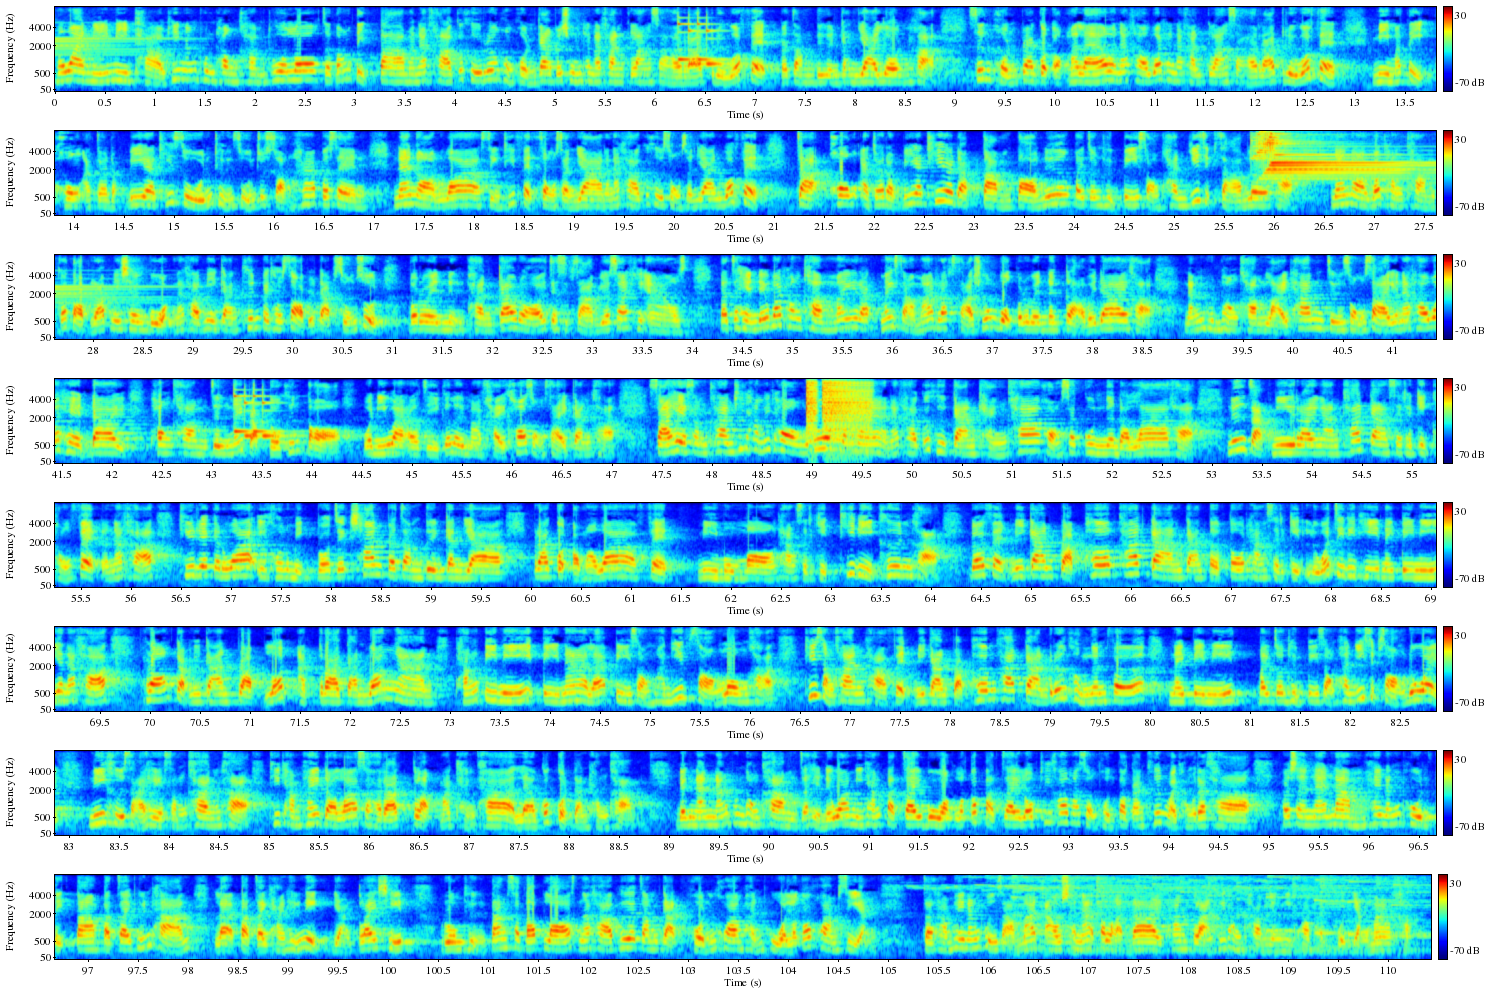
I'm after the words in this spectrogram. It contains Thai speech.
เมื่อวานนี้มีข่าวที่นักทุนทองคำทั่วโลกจะต้องติดตามนะคะ ก็คือเรื่องของผลการประชุมธนาคารกลางสหรัฐ หรือว่าเฟดประจำเดือนกันยายนค่ะ ซึ่งผลปรากฏออกมาแล้วนะคะว่าธนาคารกลางสหรัฐ หรือว่าเฟดมีมติคงอัตราดอกเบี้ยที่ 0 ถึง 0.25%แน่นอนว่าสิ่งที่เฟดส่งสัญญาณนะคะ ก็คือส่งสัญญาณว่าเฟดจะคงอัตราดอกเบี้ยที่ระดับต่ำต่อเนื่องไปจนถึงปี 2023 เลยค่ะ แน่นอนว่าทองคำก็ตอบรับในเชิงบวกนะคะ มีการขึ้นไปทดสอบระดับสูงสุด บริเวณ 1,973 US dollar per ounce แต่จะเห็นได้ว่าทองคำไม่รักไม่สามารถรักษาช่วงบวกบริเวณดังกล่าวไว้ได้ค่ะ นักทุนทองคำหลายท่านจึงสงสัยนะคะว่าเหตุใดทองคำจึงไม่ปรับตัวขึ้นต่อ วันนี้ YLG ก็เลยมาไขข้อสงสัยกันค่ะ สาเหตุสำคัญที่ทำให้ทองร่วงลงมานะคะก็คือการแข็งค่าของสกุลเงินดอลลาร์ค่ะ เนื่องจากมีรายงานคาดการเศรษฐกิจของเฟดนะคะที่เรียกกันว่า Economic Projection ประจำเดือนกันยา ปรากฏออกมาว่าเฟด มีมุมมองทางเศรษฐกิจที่ดีขึ้นค่ะ โดยเฟดมีการปรับเพิ่มคาดการณ์การเติบโตทางเศรษฐกิจหรือว่า GDP ในปีนี้นะคะ พร้อมกับมีการปรับลดอัตราการว่างงาน ทั้งปีนี้ ปีหน้าและปี 2022 ลงค่ะ ที่สำคัญค่ะเฟดมีการปรับเพิ่มคาดการณ์เรื่องของเงินเฟ้อในปีนี้ไปจนถึงปี 2022 ด้วย นี่คือสาเหตุสำคัญค่ะ ที่ทำให้ดอลลาร์สหรัฐกลับมาแข็งค่า แล้วก็กดดันทองคำดังนั้นนักทุนทองคำจะเห็นได้ว่ามีทั้งปัจจัยบวก แล้วก็ปัจจัยลบที่เข้ามาส่งผลต่อการเคลื่อนไหวของราคา เพราะฉะนั้นแนะนำให้นักทุนติดตามปัจจัยพื้นฐาน และปัจจัยทางเทคนิคอย่างใกล้ชิด รวมถึงตั้ง stop loss นะคะ เพื่อจำกัดผลความผันผวนแล้วก็ความเสี่ยง จะทำให้นักทุนสามารถเอาชนะตลาดได้ท่ามกลางที่ทองคำยังมีความผันผวนอย่างมากค่ะ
